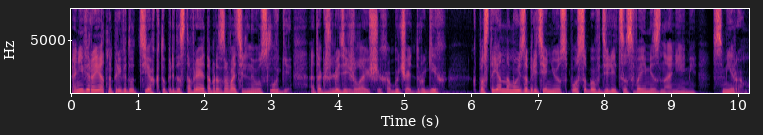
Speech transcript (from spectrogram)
Они, вероятно, приведут тех, кто предоставляет образовательные услуги, а также людей, желающих обучать других, к постоянному изобретению способов делиться своими знаниями с миром.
